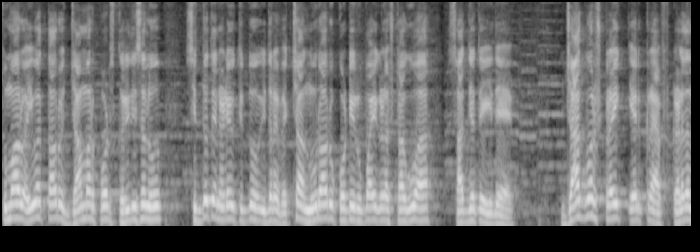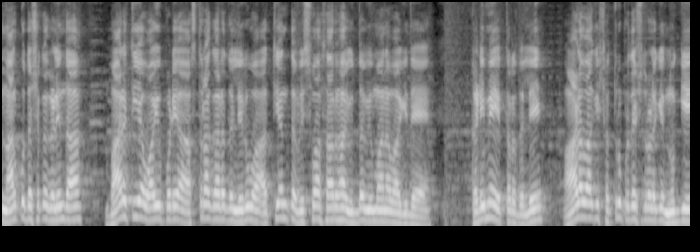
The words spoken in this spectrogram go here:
ಸುಮಾರು ಐವತ್ತಾರು ಜಾಮರ್ ಪೋರ್ಟ್ಸ್ ಖರೀದಿಸಲು ಸಿದ್ಧತೆ ನಡೆಯುತ್ತಿದ್ದು, ಇದರ ವೆಚ್ಚ ನೂರಾರು ಕೋಟಿ ರೂಪಾಯಿಗಳಷ್ಟಾಗುವ ಸಾಧ್ಯತೆ ಇದೆ. ಜಾಗ್ವರ್ ಸ್ಟ್ರೈಕ್ ಏರ್ಕ್ರಾಫ್ಟ್ ಕಳೆದ ನಾಲ್ಕು ದಶಕಗಳಿಂದ ಭಾರತೀಯ ವಾಯುಪಡೆಯ ಅಸ್ತ್ರಾಗಾರದಲ್ಲಿರುವ ಅತ್ಯಂತ ವಿಶ್ವಾಸಾರ್ಹ ಯುದ್ಧ ವಿಮಾನವಾಗಿದೆ. ಕಡಿಮೆ ಎತ್ತರದಲ್ಲಿ ಆಳವಾಗಿ ಶತ್ರು ಪ್ರದೇಶದೊಳಗೆ ನುಗ್ಗಿ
